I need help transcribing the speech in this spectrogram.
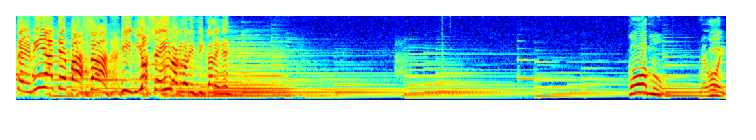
tenía que pasar y Dios se iba a glorificar en esto. ¿Cómo? Me voy.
